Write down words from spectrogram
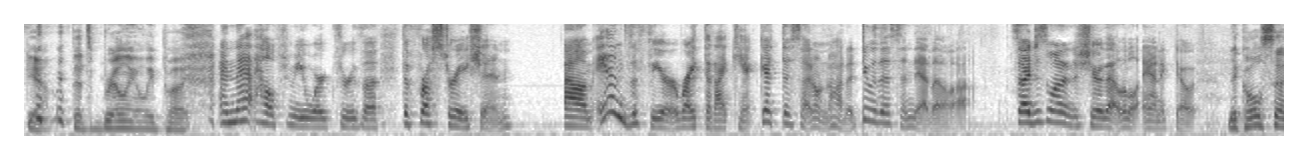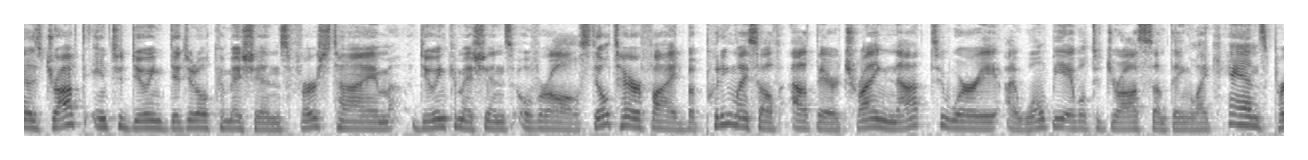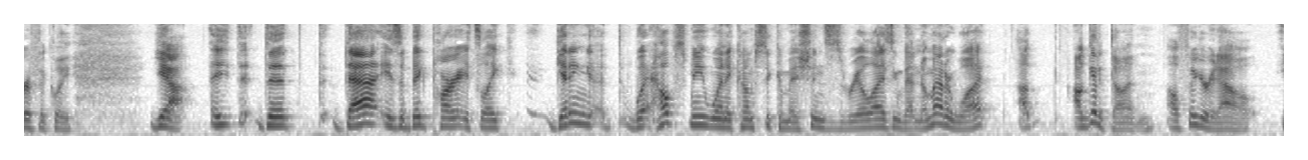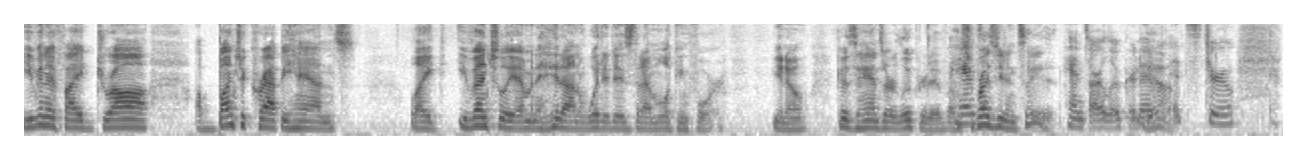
Yeah, that's brilliantly put. And that helped me work through the the frustration um, and the fear, right, that I can't get this, I don't know how to do this, and yeah, blah, blah. so I just wanted to share that little anecdote. Nicole says, dropped into doing digital commissions, first time doing commissions overall. Still terrified, but putting myself out there, trying not to worry I won't be able to draw something like hands perfectly. Yeah, it, the, that is a big part. It's like getting what helps me when it comes to commissions is realizing that no matter what, I'll, I'll get it done. I'll figure it out. Even if I draw a bunch of crappy hands, like eventually I'm going to hit on what it is that I'm looking for, you know, because hands are lucrative. I'm hands, surprised you didn't say it. Hands are lucrative. Yeah. It's true.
